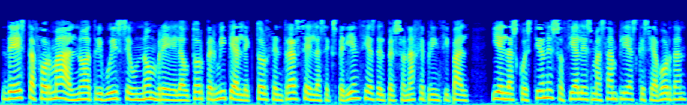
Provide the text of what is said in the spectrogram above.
De esta forma, al no atribuirse un nombre, el autor permite al lector centrarse en las experiencias del personaje principal y en las cuestiones sociales más amplias que se abordan,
